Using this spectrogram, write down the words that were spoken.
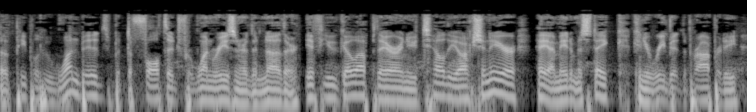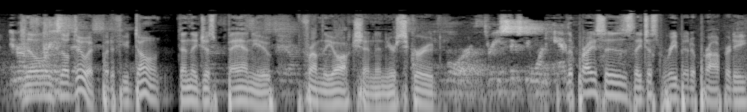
of people who won bids but defaulted for one reason or another. If you go up there and you tell the auctioneer, "Hey, I made a mistake. Can you rebid the property?" They'll they'll do it. But if you don't, then they just ban you from the auction and you're screwed. The prices they just rebid a property.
